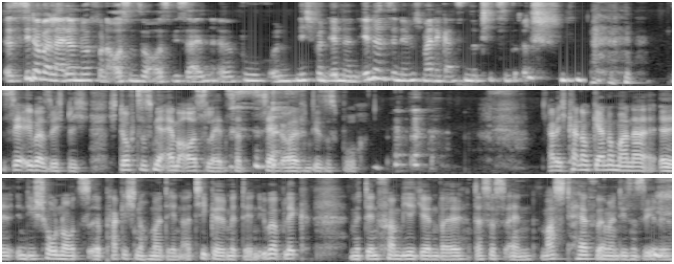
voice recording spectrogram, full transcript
Es sieht aber leider nur von außen so aus wie sein äh, Buch und nicht von innen. Innen sind nämlich meine ganzen Notizen drin. sehr übersichtlich. Ich durfte es mir einmal ausleihen. Es hat sehr geholfen, dieses Buch. Aber ich kann auch gerne noch mal äh, in die Show Notes äh, packe ich noch mal den Artikel mit den Überblick mit den Familien, weil das ist ein Must-have, wenn man diese Serie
